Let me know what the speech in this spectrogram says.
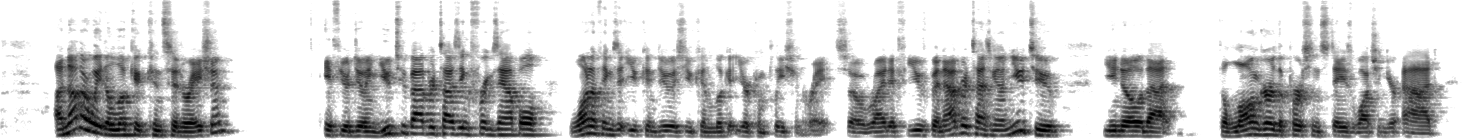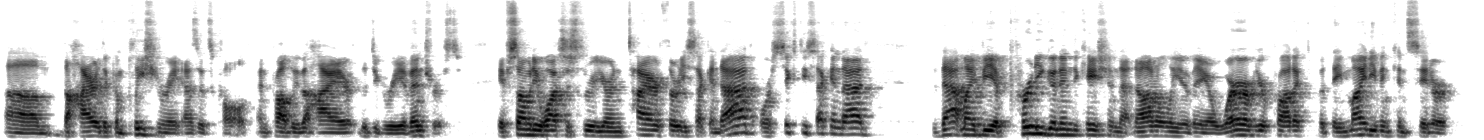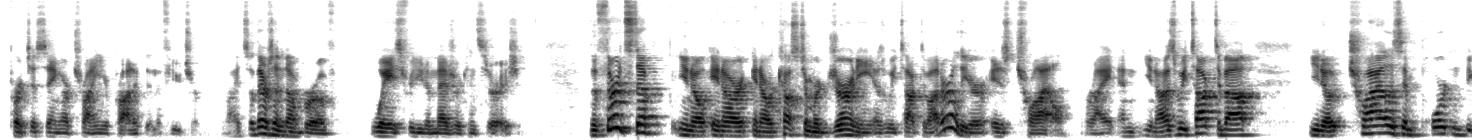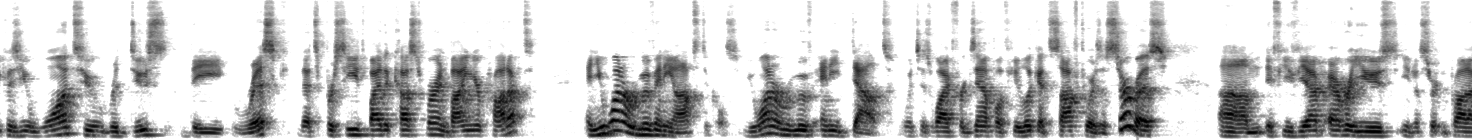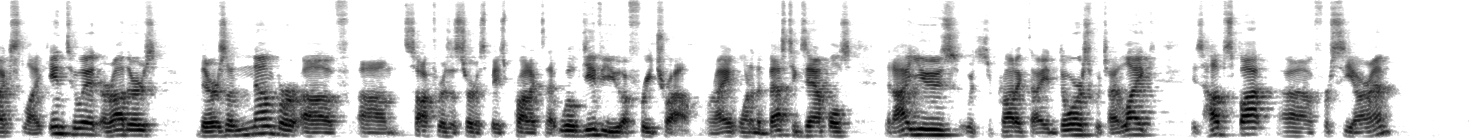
Another way to look at consideration, if you're doing YouTube advertising, for example, one of the things that you can do is you can look at your completion rate. So, right, if you've been advertising on YouTube, you know that the longer the person stays watching your ad, um, the higher the completion rate, as it's called, and probably the higher the degree of interest. If somebody watches through your entire 30 second ad or 60 second ad, that might be a pretty good indication that not only are they aware of your product, but they might even consider purchasing or trying your product in the future, right? So there's a number of ways for you to measure consideration. The third step, you know, in our in our customer journey, as we talked about earlier, is trial, right? And you know, as we talked about, you know, trial is important because you want to reduce the risk that's perceived by the customer in buying your product and you want to remove any obstacles. You want to remove any doubt, which is why, for example, if you look at software as a service, um, if you've ever used you know certain products like Intuit or others, there's a number of um, software as a service based products that will give you a free trial. Right, one of the best examples that I use, which is a product I endorse, which I like, is HubSpot uh, for CRM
